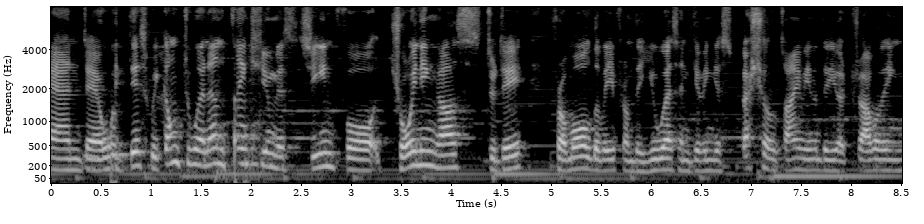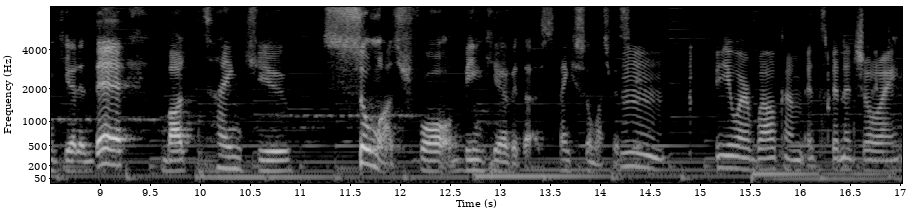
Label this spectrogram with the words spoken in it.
And uh, with this we come to an end. Thank you miss jean for joining us today from all the way from the us and giving a special time even though you're traveling here and there. But thank you so much for being here with us. Thank you so much miss mm. jean you are welcome. It's been a joy.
